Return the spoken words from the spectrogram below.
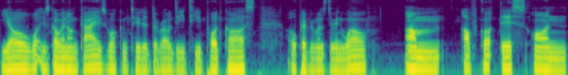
Yo, what is going on, guys? Welcome to the Darrell DT podcast. I hope everyone's doing well. Um, I've got this on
